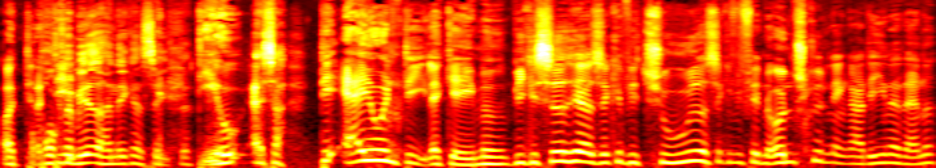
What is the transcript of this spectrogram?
Og, Og proklamerede, at han ikke havde set det. det er jo, altså, det er jo en del af gamet. Vi kan sidde her, og så kan vi tude, og så kan vi finde undskyldninger og det ene og det andet.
